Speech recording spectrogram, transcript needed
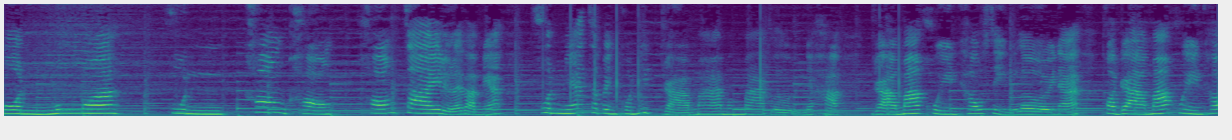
มนมัว คุณคล้องคล้องคล้องใจหรืออะไรแบบเนี้ย คนเนี้ยจะเป็นคนที่ดราม่ามาก ๆ เลยนะคะดราม่าควีนเข้าสิงเลยนะ พอดราม่าควีนเข้า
